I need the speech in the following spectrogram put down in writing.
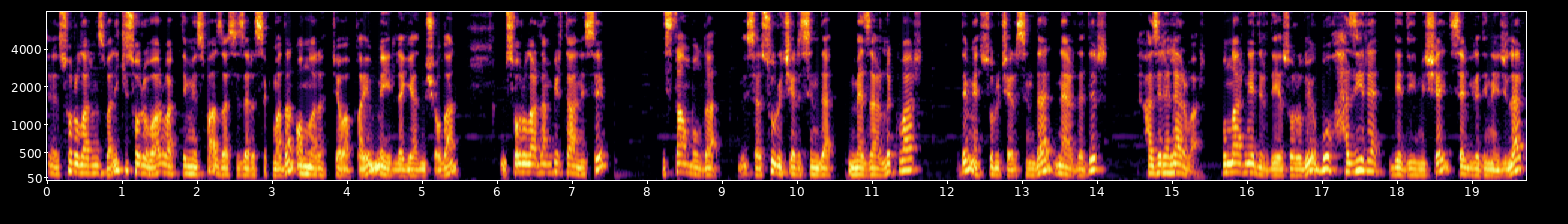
e, sorularınız var. İki soru var. Vaktimiz fazla sizlere sıkmadan onları cevaplayayım. Maille gelmiş olan. Sorulardan bir tanesi İstanbul'da mesela sur içerisinde mezarlık var. Değil mi? Sur içerisinde nerededir? Hazireler var. Bunlar nedir diye soruluyor. Bu hazire dediğimiz şey sevgili dinleyiciler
